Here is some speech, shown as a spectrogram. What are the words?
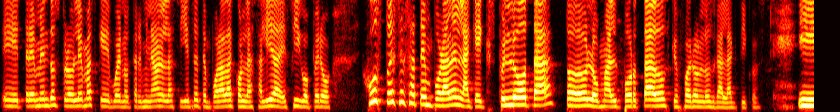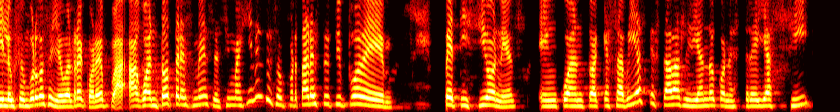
eh, tremendos problemas que, bueno, terminaron la siguiente temporada con la salida de Figo, pero justo es esa temporada en la que explota todo lo mal portados que fueron los Galácticos. Y Luxemburgo se llevó el récord, ¿eh? aguantó tres meses. Imagínense soportar este tipo de peticiones en cuanto a que sabías que estabas lidiando con estrellas, sí,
